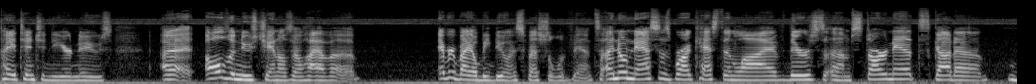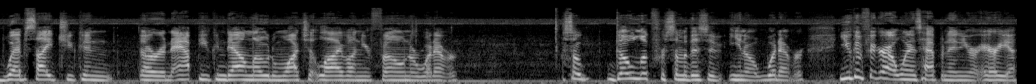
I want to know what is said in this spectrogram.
Pay attention to your news. Uh, all the news channels will have a everybody will be doing special events. I know NASA's broadcasting live. There's um, StarNet's got a website you can, or an app you can download and watch it live on your phone or whatever. So go look for some of this, you know, whatever. You can figure out when it's happening in your area.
